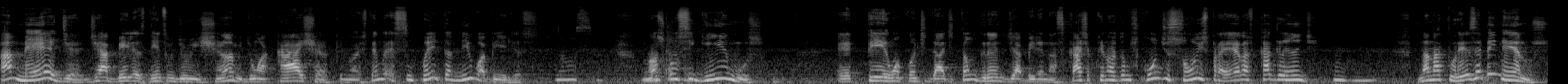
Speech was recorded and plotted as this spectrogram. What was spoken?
A média de abelhas dentro de um enxame, de uma caixa que nós temos, é 50 mil abelhas. Nossa. Nós conseguimos é, ter uma quantidade tão grande de abelha nas caixas porque nós damos condições para ela ficar grande. Uhum. Na natureza é bem menos,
